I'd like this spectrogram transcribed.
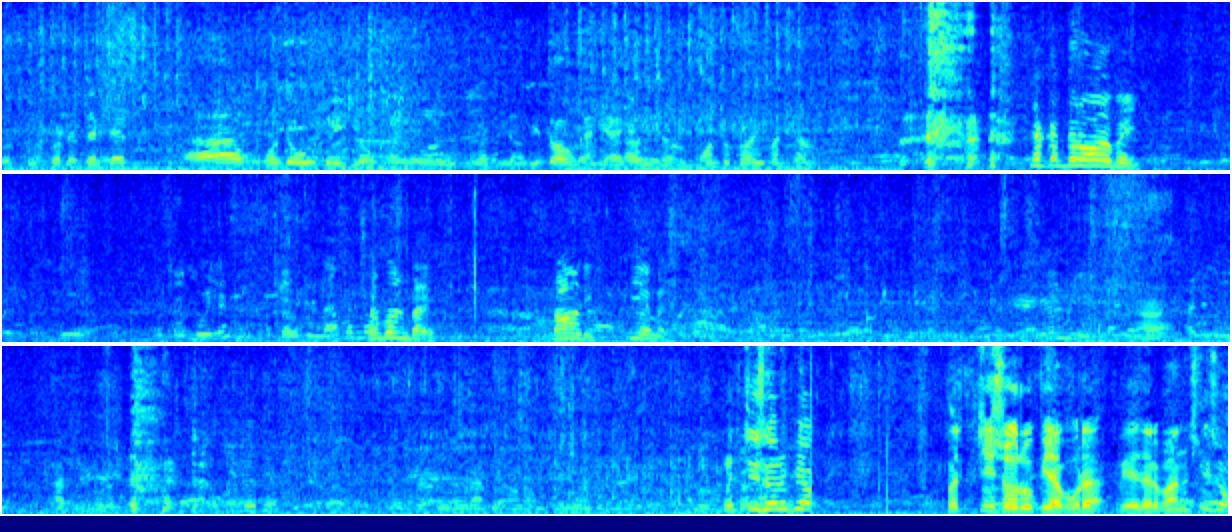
છે હા હોજો ઉતરી ગયો ઈ તો એક જ દરો હોય ભાઈ ભગવાનભાઈ રાવડી પીએમએસ હા પચીસો રૂપિયા. પચીસો રૂપિયા પૂરા, બે હજાર પચીસો.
